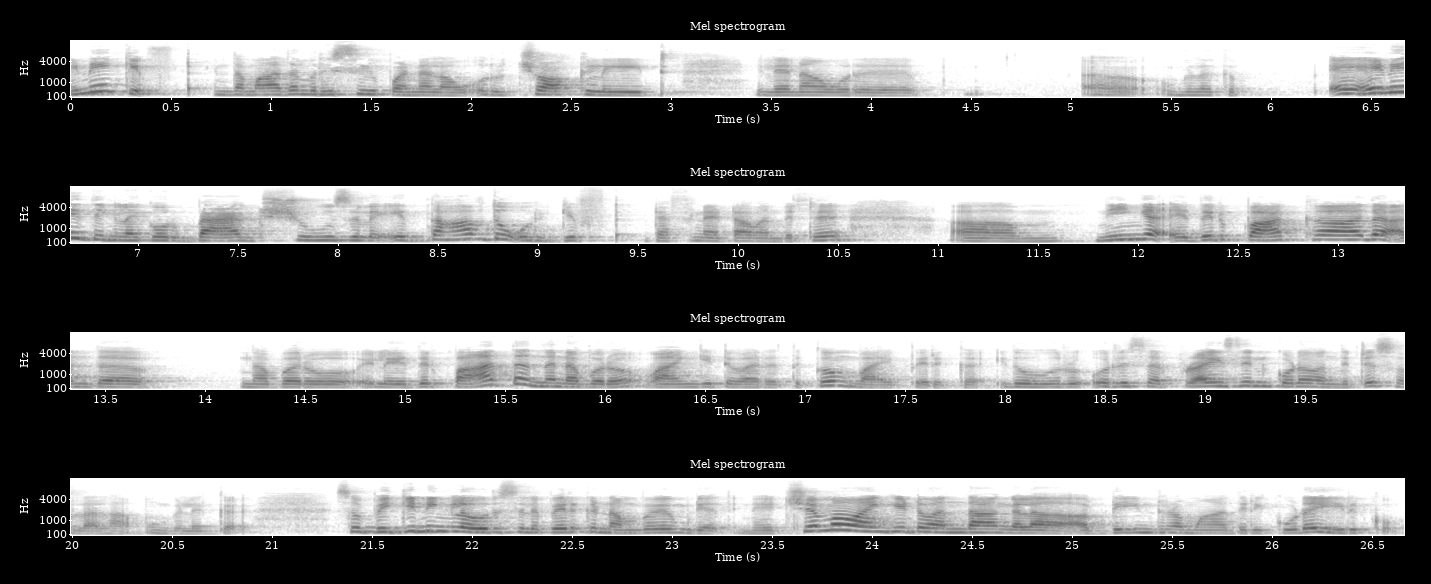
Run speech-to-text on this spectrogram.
எனி கிஃப்ட் இந்த மாதம் ரிசீவ் பண்ணலாம். ஒரு சாக்லேட் இல்லைன்னா ஒரு உங்களுக்கு எனி திங் லைக் ஒரு பேக் ஷூஸ் இல்லை ஏதாவது ஒரு கிஃப்ட் டெஃபினட்டாக வந்துட்டு நீங்கள் எதிர்பார்க்காத அந்த நபரோ இல்லை எதிர்பார்த்த அந்த நபரோ வாங்கிட்டு வர்றதுக்கும் வாய்ப்பு இருக்கு. இது ஒரு ஒரு சர்ப்ரைஸுன்னு கூட வந்துட்டு சொல்லலாம் உங்களுக்கு. ஸோ பிகினிங்ல ஒரு சில பேருக்கு நம்பவே முடியாது. நிச்சயமா வாங்கிட்டு வந்தாங்களா அப்படின்ற மாதிரி கூட இருக்கும்.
